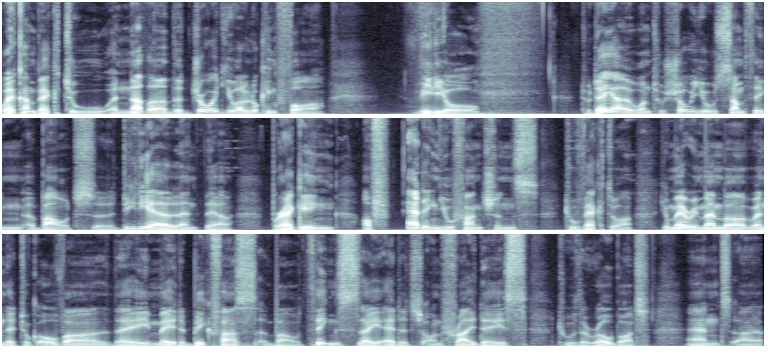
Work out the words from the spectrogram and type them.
Welcome back to another The Droid You Are Looking For video. Today I want to show you something about uh, DDL and their bragging of adding new functions to Vector. You may remember when they took over they made a big fuss about things they added on Fridays to the robot and uh,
